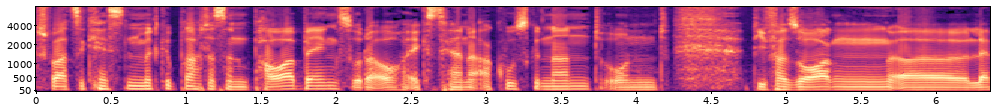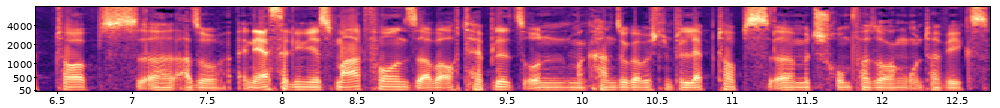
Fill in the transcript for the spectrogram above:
schwarze Kästen mitgebracht. Das sind Powerbanks oder auch externe Akkus genannt und die versorgen äh, Laptops, äh, also in erster Linie Smartphones, aber auch Tablets und man kann sogar bestimmte Laptops äh, mit Strom versorgen unterwegs.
